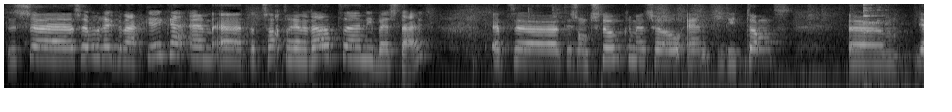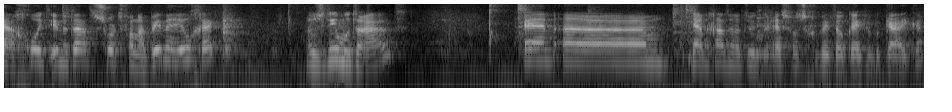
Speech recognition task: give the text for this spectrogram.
Dus ze hebben er even naar gekeken en dat zag er inderdaad niet best uit. Het, uh, het is ontstoken en zo. En die tand um, ja, groeit inderdaad een soort van naar binnen. Heel gek. Dus die moet eruit. En uh, ja, dan gaan ze natuurlijk de rest van zijn gebit ook even bekijken.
